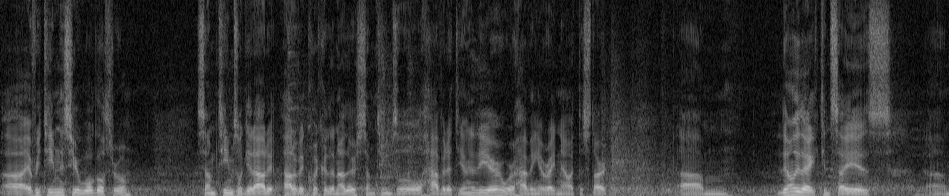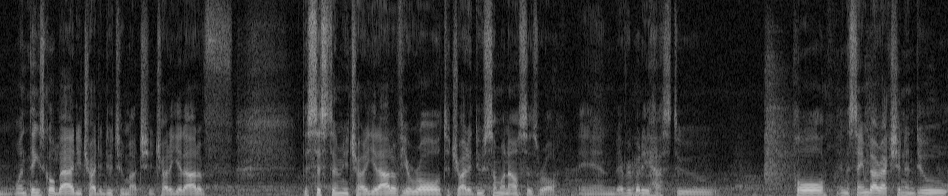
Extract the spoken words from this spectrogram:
Uh, every team this year will go through them. Some teams will get out, it, out of it quicker than others. Some teams will have it at the end of the year. We're having it right now at the start. Um, the only thing I can say is um, when things go bad, you try to do too much. You try to get out of the system, you try to get out of your role to try to do someone else's role. And everybody has to pull in the same direction and do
